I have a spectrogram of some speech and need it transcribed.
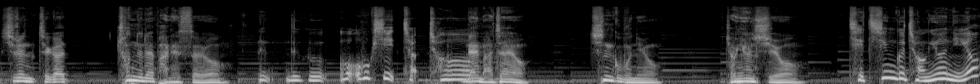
실은 제가 첫눈에 반했어요. 누구 어, 혹시 저저제네 맞아요. 친구분이요. 정현 씨요. 친구 정현이요?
